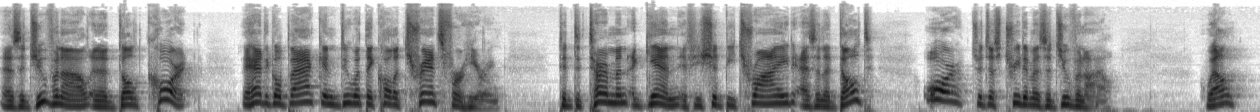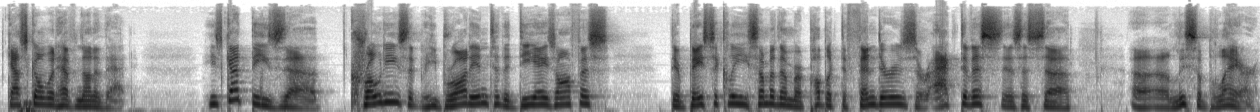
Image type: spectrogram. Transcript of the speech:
as a juvenile in adult court, they had to go back and do what they call a transfer hearing to determine again if he should be tried as an adult or to just treat him as a juvenile. Well, Gascon would have none of that. He's got these uh, cronies that he brought into the DA's office. They're basically, some of them are public defenders or activists. There's this uh, uh, Lisa Blair.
